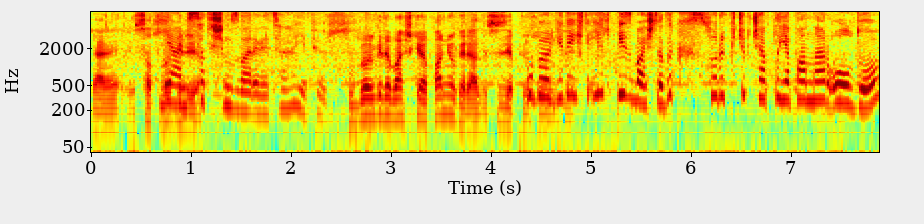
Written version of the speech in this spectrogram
Yani satılabiliyor. Yani satışımız var evet. Hı, yapıyoruz. Bu bölgede başka yapan yok herhalde. Siz Bu yapıyorsunuz. bölgede işte ilk biz başladık. Sonra küçük çaplı yapanlar oldu.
